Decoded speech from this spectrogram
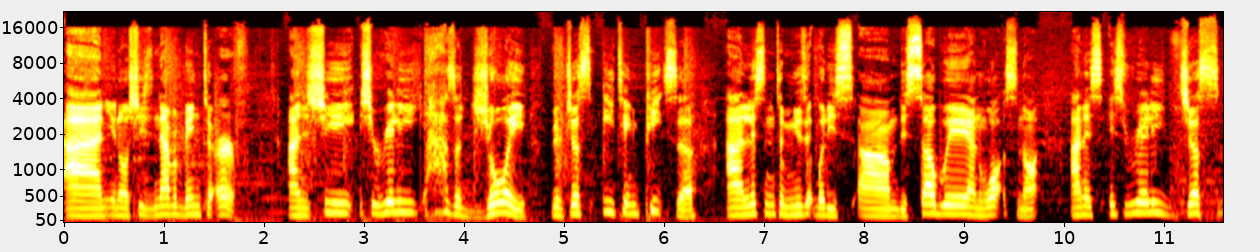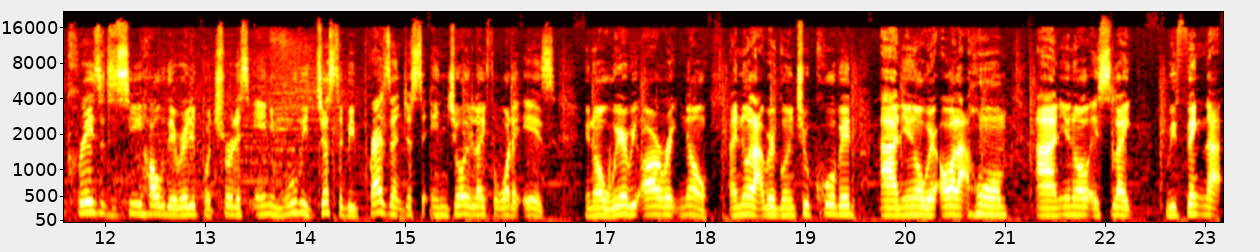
And you know, she's never been to Earth. And she she really has a joy with just eating pizza and listening to music but the, um, the subway and what's not. And it's it's really just crazy to see how they really portray this in the movie, just to be present, just to enjoy life for what it is. You know, where we are right now. I know that we're going through COVID and you know we're all at home and you know it's like we think that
